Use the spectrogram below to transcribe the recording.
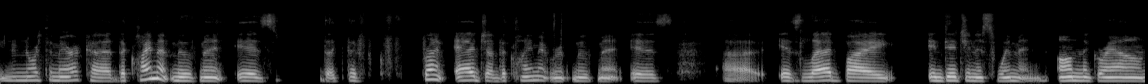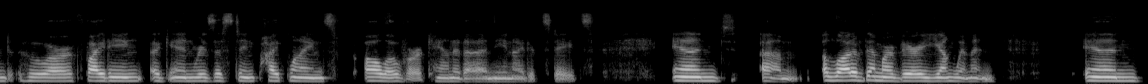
You know, North America, the climate movement is the, the front edge of the climate movement is uh, is led by indigenous women on the ground who are fighting again resisting pipelines all over Canada and the United States. And um, a lot of them are very young women. And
